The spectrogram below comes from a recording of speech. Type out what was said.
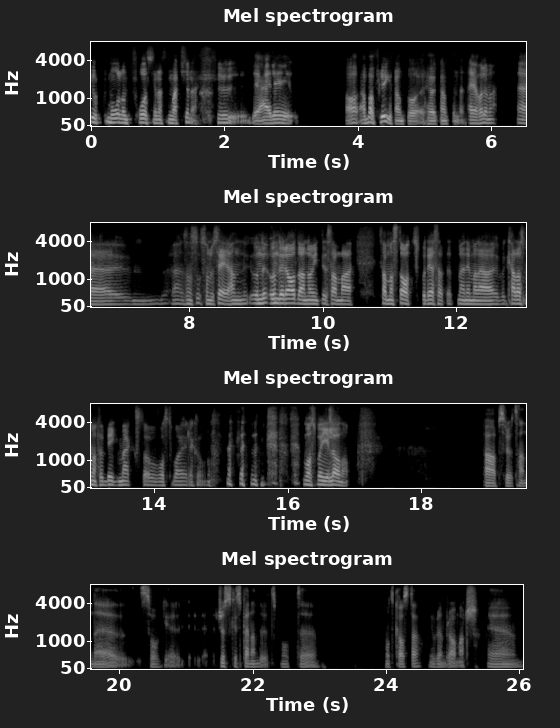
gjort mål de två senaste matcherna. Det är det. Ja, han bara flyger fram på högkanten. Där. Jag håller med. Uh, som, som, du säger, han under, under radarn och inte samma, samma status på det sättet. Men jag menar, kallas man för Big Max då måste man ju liksom måste man gilla honom. Ja, absolut. Han eh, såg eh, ruskigt spännande ut mot, eh, mot Karlstad. Gjorde en bra match. Eh, nej,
